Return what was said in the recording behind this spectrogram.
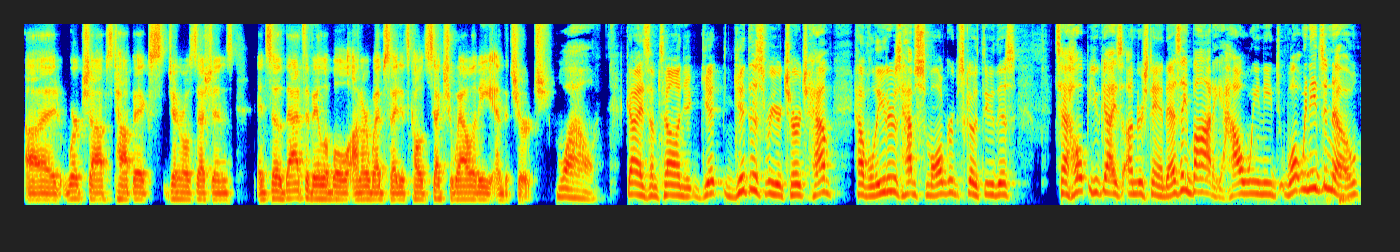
uh, workshops, topics, general sessions. And so that's available on our website. It's called Sexuality and the Church. Wow. Guys, I'm telling you, get get this for your church. Have have leaders, have small groups go through this to help you guys understand as a body how we need what we need to know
